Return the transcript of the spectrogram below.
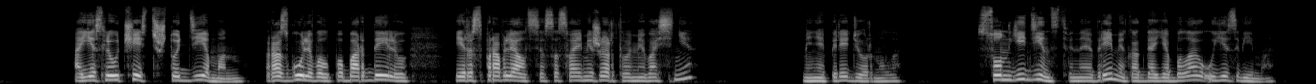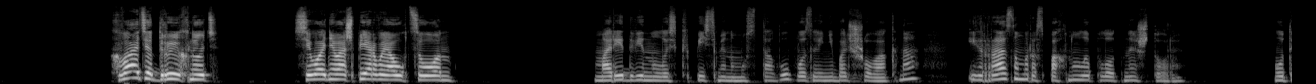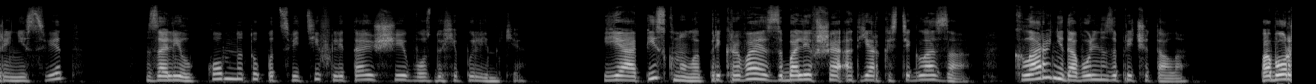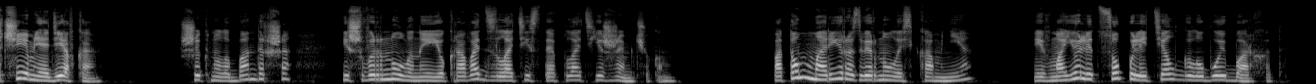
А если учесть, что демон разгуливал по борделю и расправлялся со своими жертвами во сне, меня передернуло. Сон — единственное время, когда я была уязвима. «Хватит дрыхнуть! Сегодня ваш первый аукцион!» Мари двинулась к письменному столу возле небольшого окна и разом распахнула плотные шторы. Утренний свет залил комнату, подсветив летающие в воздухе пылинки. Я опискнула, прикрывая заболевшие от яркости глаза. Клара недовольно запричитала. «Поборчи мне, девка!» — шикнула бандерша и швырнула на ее кровать золотистое платье с жемчугом. Потом Мари развернулась ко мне, и в мое лицо полетел голубой бархат.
